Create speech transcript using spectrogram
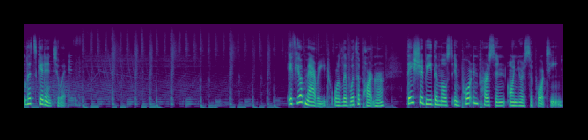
let's get into it. If you're married or live with a partner, they should be the most important person on your support team.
